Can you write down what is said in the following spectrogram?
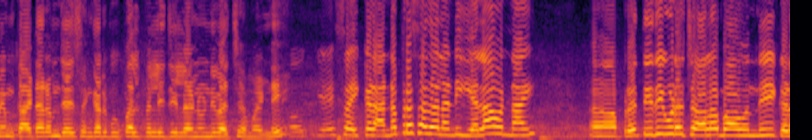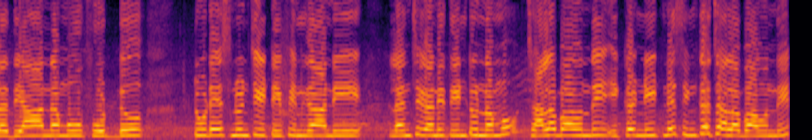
మేము కాటారం జయశంకర్ భూపాలపల్లి జిల్లా నుండి వచ్చామండి. ఓకే సో ఇక్కడ అన్నప్రసాదాలన్నీ ఎలా ఉన్నాయి? ప్రతిదీ కూడా చాలా బాగుంది. ఇక్కడ ధ్యానము ఫుడ్ టూ డేస్ నుంచి టిఫిన్ కానీ లంచ్ కానీ తింటున్నాము. చాలా బాగుంది. ఇక్కడ నీట్నెస్ ఇంకా చాలా బాగుంది.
